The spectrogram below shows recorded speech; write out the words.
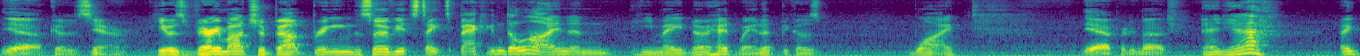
Yeah. because you know he was very much about bringing the Soviet states back into line, and he made no headway in it because why? Yeah, pretty much. And yeah, I,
